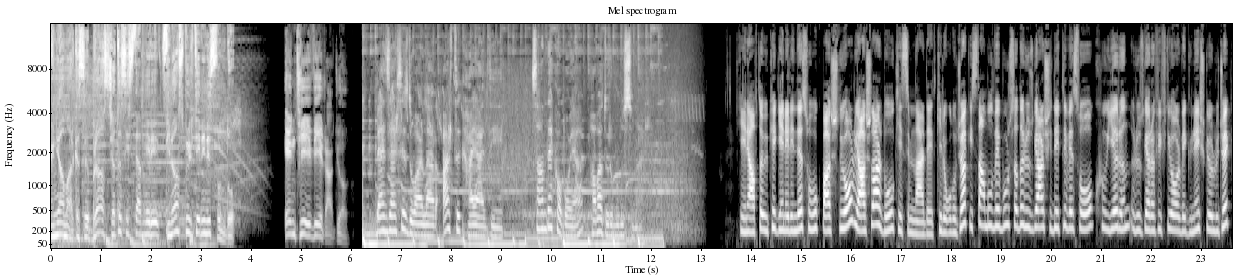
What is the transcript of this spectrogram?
Dünya markası Bras çatı sistemleri finans bültenini sundu. NTV Radyo Benzersiz duvarlar artık hayal değil. Sandeko Boya hava durumunu sunar. Yeni hafta ülke genelinde soğuk başlıyor. Yağışlar doğu kesimlerde etkili olacak. İstanbul ve Bursa'da rüzgar şiddetli ve soğuk. Yarın rüzgar hafifliyor ve güneş görülecek.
